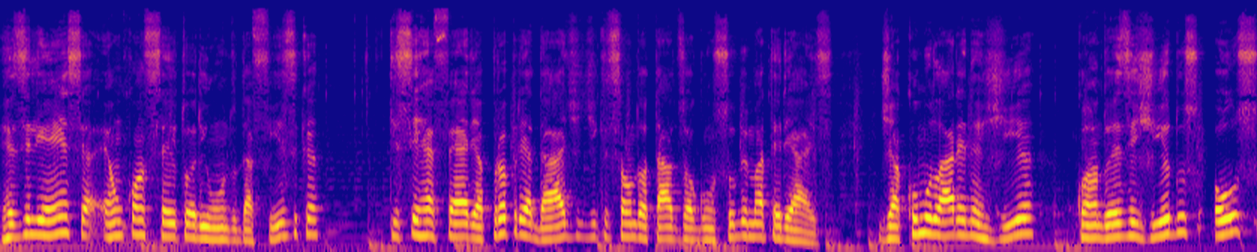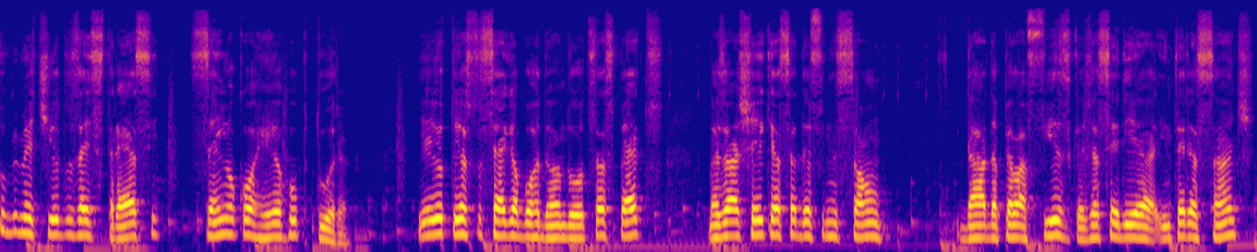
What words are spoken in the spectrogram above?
Resiliência é um conceito oriundo da física que se refere à propriedade de que são dotados alguns submateriais de acumular energia quando exigidos ou submetidos a estresse sem ocorrer ruptura. E aí o texto segue abordando outros aspectos, mas eu achei que essa definição dada pela física já seria interessante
